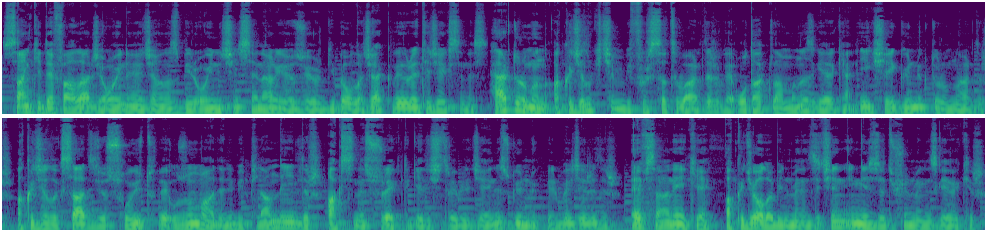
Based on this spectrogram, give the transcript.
Sanki defalarca oynayacağınız bir oyun için senaryo yazıyor gibi olacak ve üreteceksiniz. Her durumun akıcılık için bir fırsatı vardır ve odaklanmanız gereken ilk şey günlük durumlardır. Akıcılık sadece soyut ve uzun vadeli bir plan değildir. Aksine sürekli geliştirebileceğiniz günlük bir beceridir. Efsane 2. Akıcı olabilmeniz için İngilizce düşünmeniz gerekir.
